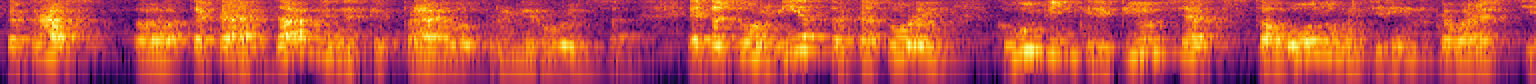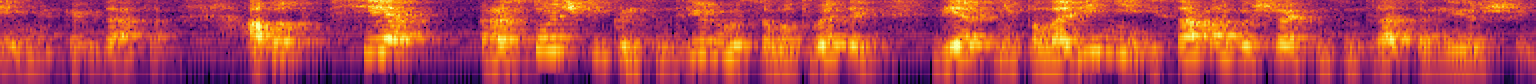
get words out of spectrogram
как раз э, такая вдавленность, как правило, формируется. Это то место, которым клубень крепился к столону материнского растения когда-то. А вот все росточки концентрируются вот в этой верхней половине и самая большая концентрация на вершине.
